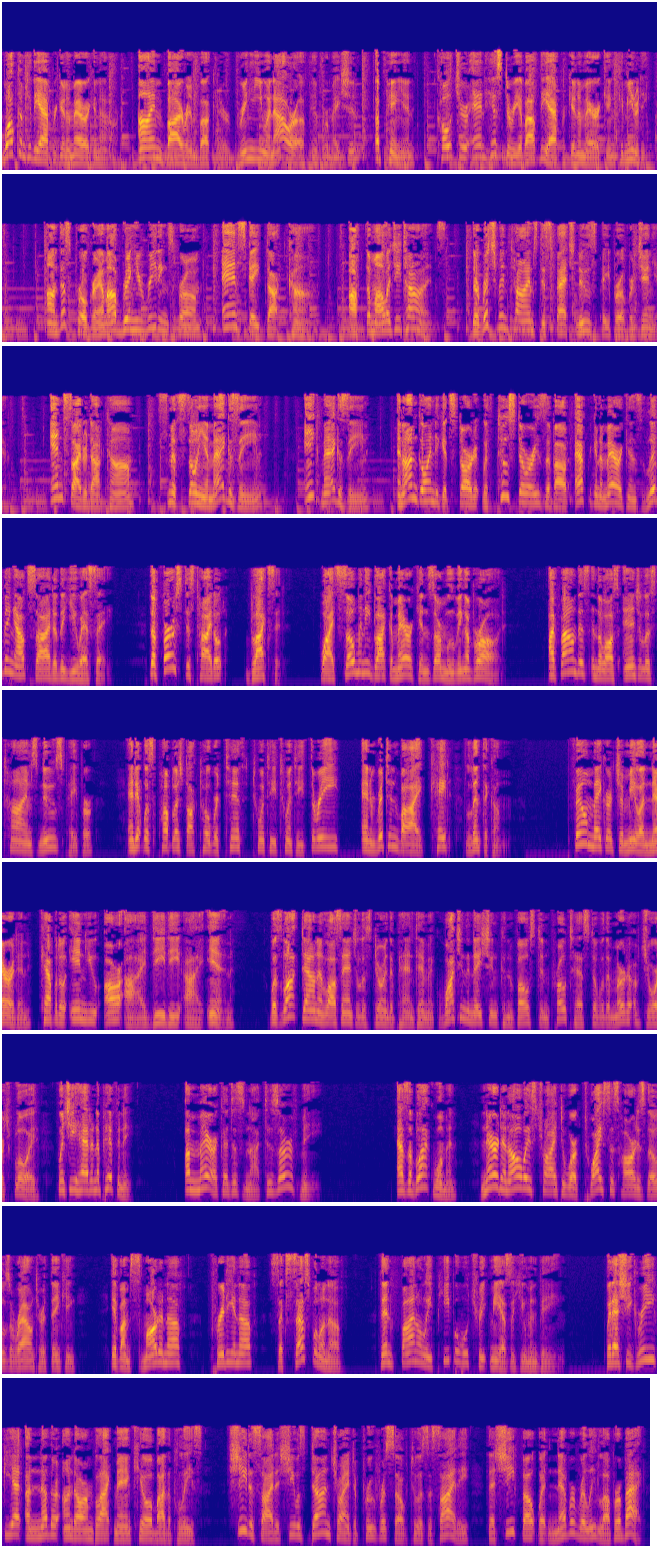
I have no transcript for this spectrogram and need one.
Welcome to the African American Hour. I'm Byron Buckner, bringing you an hour of information, opinion, culture, and history about the African American community. On this program, I'll bring you readings from Andscape.com, Ophthalmology Times, the Richmond Times Dispatch newspaper of Virginia, Insider.com, Smithsonian Magazine, Inc. Magazine, and I'm going to get started with two stories about African Americans living outside of the USA. The first is titled Blaxit, Why So Many Black Americans Are Moving Abroad. I found this in the Los Angeles Times newspaper, and it was published October 10, 2023, and written by Kate Linthicum. Filmmaker Jamila Nuriddin, capital N-U-R-I-D-D-I-N, was locked down in Los Angeles during the pandemic, watching the nation convulsed in protest over the murder of George Floyd when she had an epiphany. America does not deserve me. As a black woman, Nuriddin always tried to work twice as hard as those around her, thinking, if I'm smart enough, pretty enough, successful enough, then finally people will treat me as a human being. But as she grieved yet another unarmed black man killed by the police, she decided she was done trying to prove herself to a society that she felt would never really love her back.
